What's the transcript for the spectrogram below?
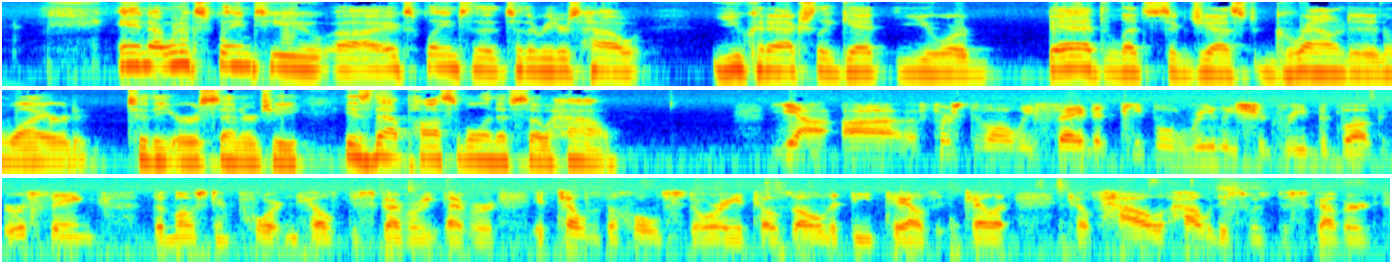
And I want to explain to you, uh, explain to the to the readers how you could actually get your bed, let's suggest, grounded and wired to the Earth's energy. Is that possible, and if so, how? Yeah. Uh, first of all, we say that people really should read the book, Earthing, the most important health discovery ever. It tells the whole story. It tells all the details. It, tell, it tells how, how this was discovered,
